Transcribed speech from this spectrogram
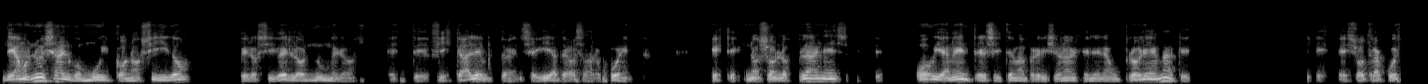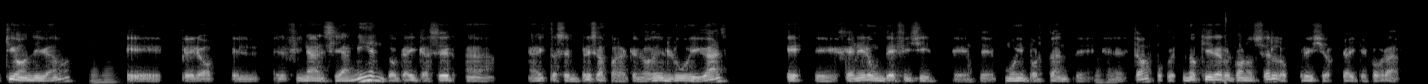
digamos, no es algo muy conocido, pero si ves los números este, fiscales, enseguida te vas a dar cuenta. Este, no son los planes, obviamente el sistema previsional genera un problema, que es, otra cuestión, digamos, eh, pero el, financiamiento que hay que hacer a, a estas empresas para que nos den luz y gas este, genera un déficit este, muy importante en el Estado porque no quiere reconocer los precios que hay que cobrar.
